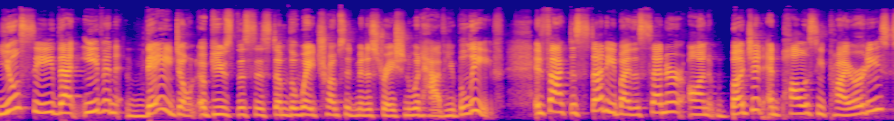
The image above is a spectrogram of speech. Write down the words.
you'll see that even they don't abuse the system the way Trump's administration would have you believe. In fact, a study by the Center on Budget and Policy Priorities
